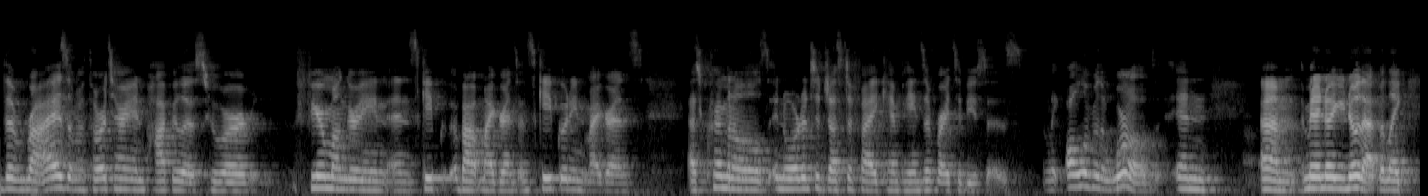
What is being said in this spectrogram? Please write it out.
the rise of authoritarian populists who are fear mongering and scape about migrants and scapegoating migrants as criminals in order to justify campaigns of rights abuses, like all over the world. And um, I mean, I know you know that, but like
